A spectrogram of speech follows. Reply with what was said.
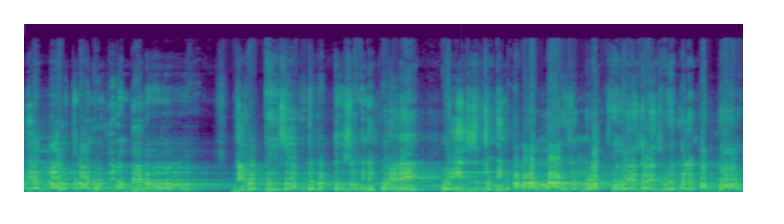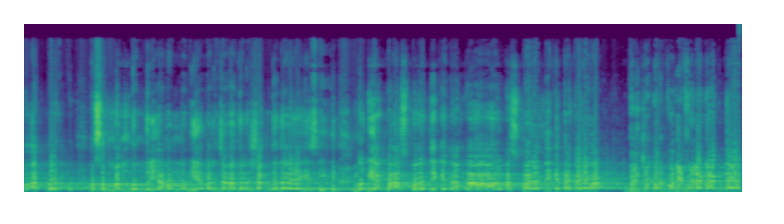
রাদিয়াল্লাহু তাআলা জীবন দিল। যে রক্ত সাহাবিদের রক্ত জমিনে পড়ে রে, ওই জমিন আমার আল্লাহর জন্য আত্ম হয়ে যায়। জোরে বলেন, আল্লাহ আকবর। মুসলমান বন্ধুরি, আমার নবী আমার জানাজার সামনে দাঁড়ায় গেছে। নবী একবার আসমানের দিকে তাকায়, আসমানের দিকে তাকায়, দুই চোখের পানি ফেলে ডাক দেয়,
